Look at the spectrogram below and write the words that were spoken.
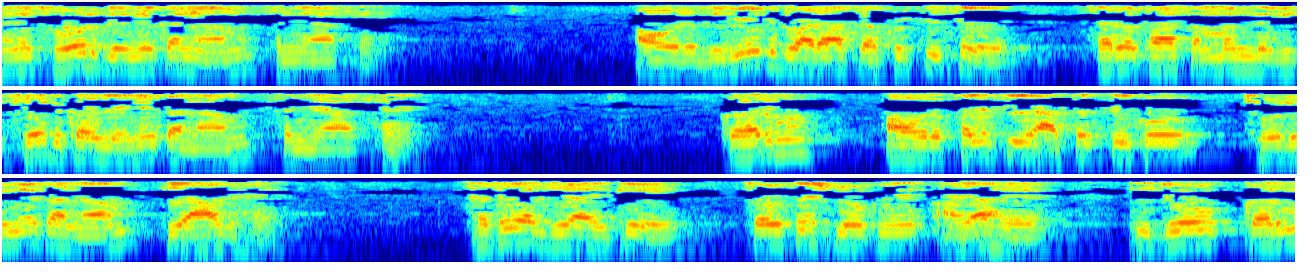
यानी छोड़ देने का नाम संन्यास है। और विवेक द्वारा प्रकृति से सर्वथा संबंध विच्छेद कर लेने का नाम संन्यास है। कर्म और फल की आसक्ति को छोड़ने का नाम त्याग है। छठे अध्याय के चौथे श्लोक में आया है कि जो कर्म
